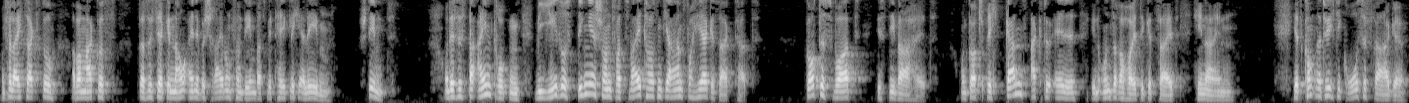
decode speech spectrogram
Und vielleicht sagst du, aber Markus, das ist ja genau eine Beschreibung von dem, was wir täglich erleben. stimmt. Und es ist beeindruckend, wie Jesus Dinge schon vor 2000 Jahren vorhergesagt hat. Gottes Wort ist die Wahrheit. Und Gott spricht ganz aktuell in unsere heutige Zeit hinein. Jetzt kommt natürlich die große Frage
